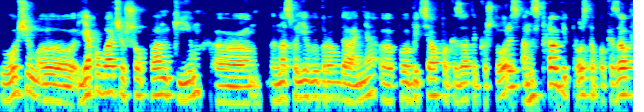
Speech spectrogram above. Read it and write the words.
в общем, е, я побачив, що пан Кім е, на своє виправдання е, пообіцяв показати кошторис, а насправді просто показав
